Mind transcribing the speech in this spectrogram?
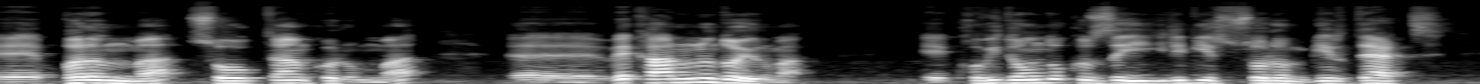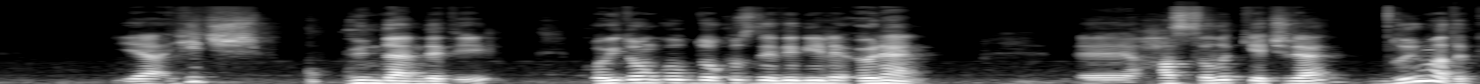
e, barınma, soğuktan korunma e, ve karnını doyurma. E, Covid-19 ile ilgili bir sorun, bir dert ya hiç gündemde değil. Covid-19 nedeniyle ölen, e, hastalık geçiren duymadık.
